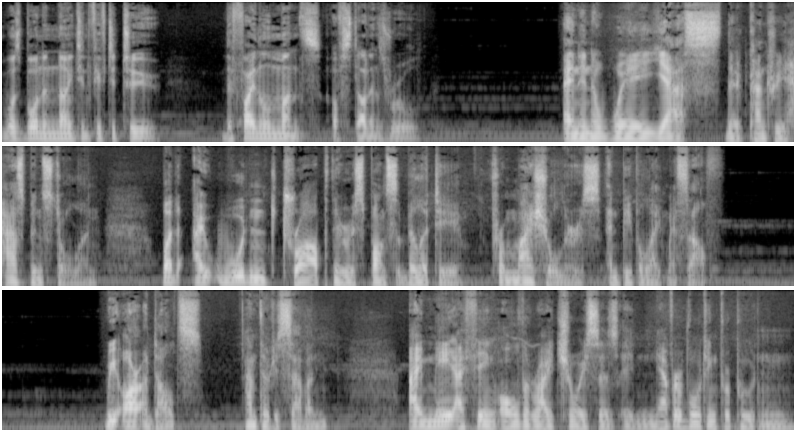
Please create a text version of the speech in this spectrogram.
was born in 1952, the final months of Stalin's rule. And in a way, yes, their country has been stolen. But I wouldn't drop the responsibility from my shoulders and people like myself. We are adults. I'm 37. I made, I think, all the right choices in never voting for Putin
